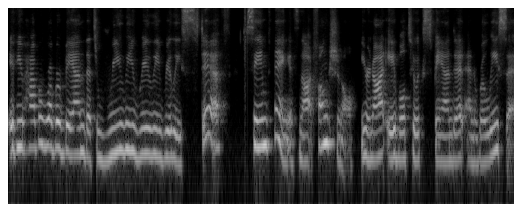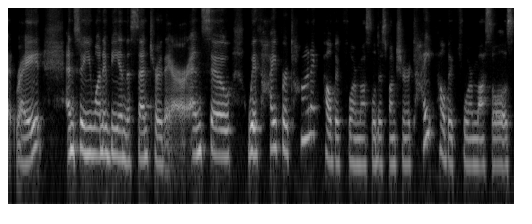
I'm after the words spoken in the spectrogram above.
If you have a rubber band that's really, really, really stiff, same thing. It's not functional. You're not able to expand it and release it right? And so you want to be in the center there. And so with hypertonic pelvic floor muscle dysfunction or tight pelvic floor muscles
